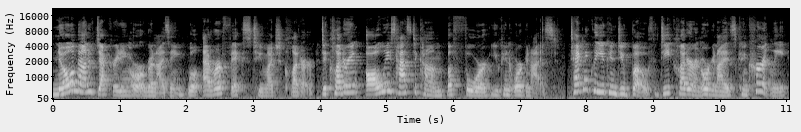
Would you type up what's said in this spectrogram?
No amount of decorating or organizing will ever fix too much clutter. Decluttering always has to come before you can organize. Technically, you can do both, declutter and organize concurrently,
